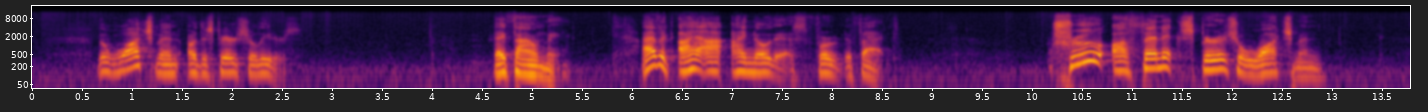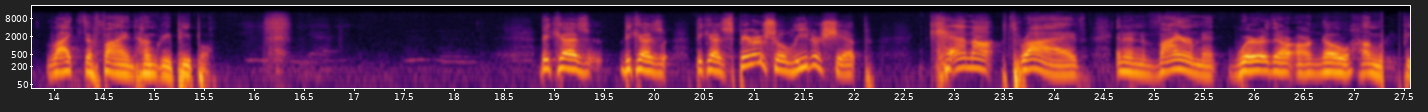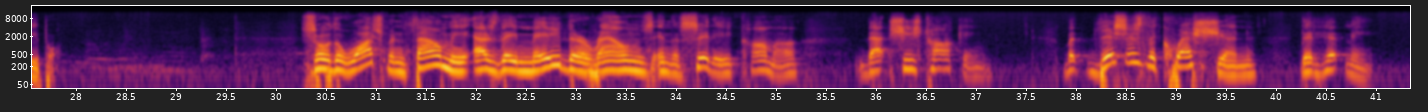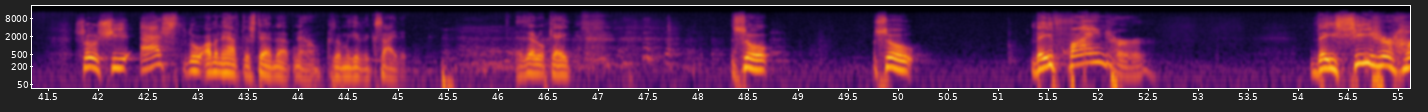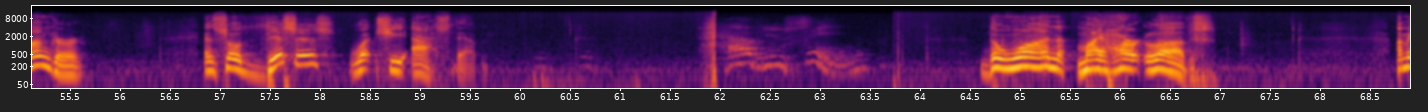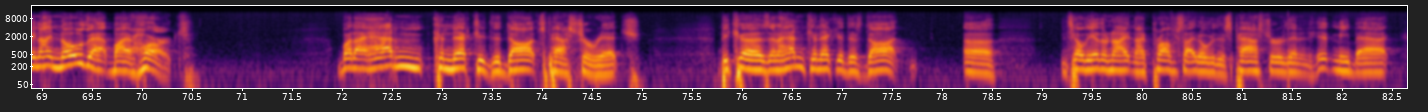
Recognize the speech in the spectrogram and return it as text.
The watchmen are the spiritual leaders. They found me. I, have a, I, I, I know this for the fact. True, authentic spiritual watchmen like to find hungry people. Because, because, because spiritual leadership cannot thrive in an environment where there are no hungry people. So the watchmen found me as they made their rounds in the city, comma, that she's talking. But this is the question that hit me. So she asked, I'm going to have to stand up now because I'm going to get excited. Is that okay? So, so they find her, they see her hunger, and so this is what she asked them Have you seen the one my heart loves? I mean, I know that by heart, but I hadn't connected the dots, Pastor Rich, because, and I hadn't connected this dot uh, until the other night, and I prophesied over this pastor. Then it hit me back,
